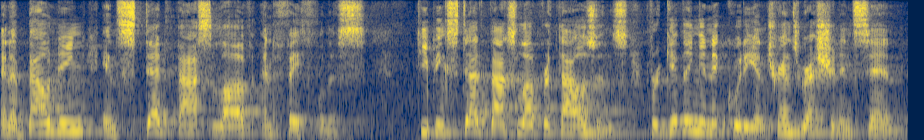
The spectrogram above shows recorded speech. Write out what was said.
and abounding in steadfast love and faithfulness, keeping steadfast love for thousands, forgiving iniquity and transgression and sin,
